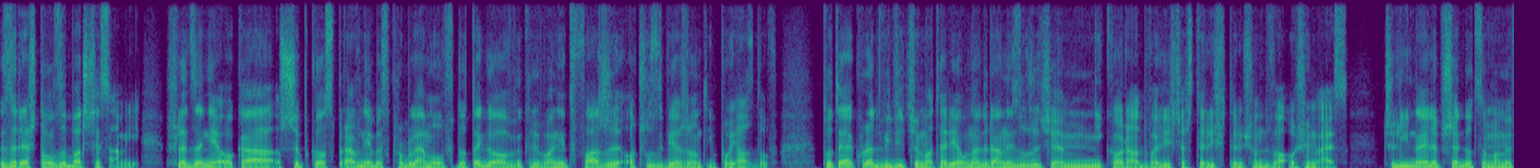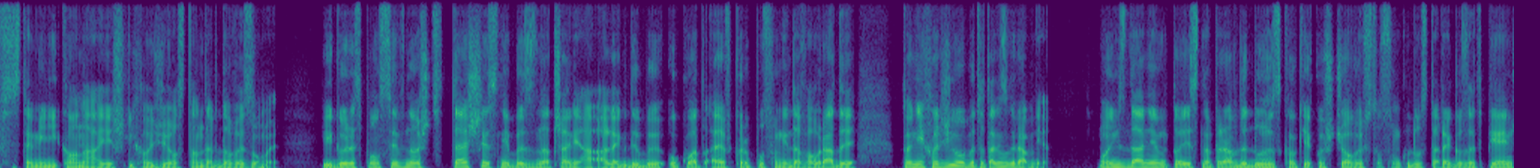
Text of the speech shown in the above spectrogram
Zresztą zobaczcie sami. Śledzenie oka szybko, sprawnie, bez problemów, do tego wykrywanie twarzy, oczu zwierząt i pojazdów. Tutaj akurat widzicie materiał nagrany z użyciem Nikora 2472 8S, czyli najlepszego co mamy w systemie Nikona, jeśli chodzi o standardowe zoomy. Jego responsywność też jest nie bez znaczenia, ale gdyby układ AF korpusu nie dawał rady, to nie chodziłoby to tak zgrabnie. Moim zdaniem to jest naprawdę duży skok jakościowy w stosunku do starego Z5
